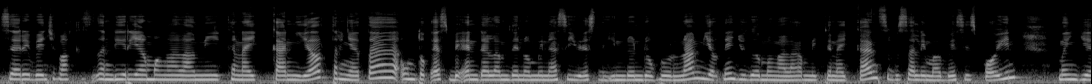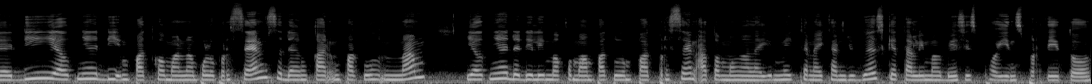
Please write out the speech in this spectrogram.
seri benchmark sendiri yang mengalami kenaikan yield ternyata untuk SBN dalam denominasi USD Indon 26 yieldnya juga mengalami kenaikan sebesar 5 basis point menjadi yieldnya di 4,60 persen sedangkan 46 yieldnya ada di 5,44 4% atau mengalami kenaikan juga sekitar 5 basis point seperti itu.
